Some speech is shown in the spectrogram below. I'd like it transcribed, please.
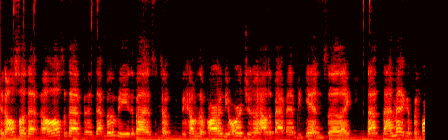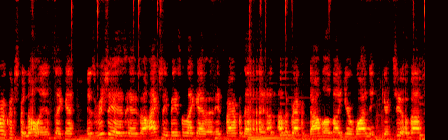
and also that also that uh, that movie about becomes a part of the origin of how the Batman begins. Uh, like that that meant before Christopher Nolan, it's like a, it's originally is, actually based on like a, inspired from that uh, other graphic novel about year one and year two about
